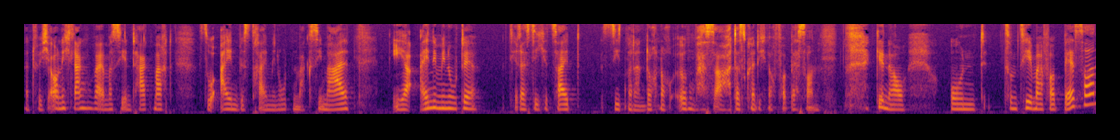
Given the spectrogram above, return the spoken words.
natürlich auch nicht lang, weil man es jeden Tag macht. So ein bis drei Minuten maximal. Eher eine Minute. Die restliche Zeit sieht man dann doch noch irgendwas, ach, das könnte ich noch verbessern. Genau. Und zum Thema verbessern,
